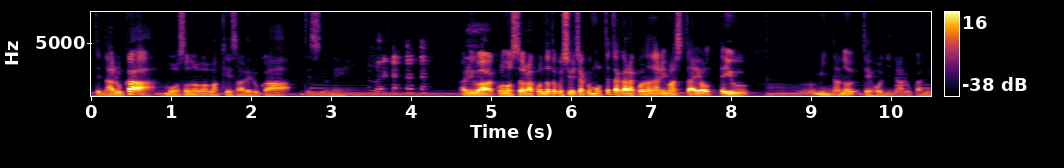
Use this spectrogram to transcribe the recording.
ってなるかもうそのまま消されるかですよね。あるいはこの人らこんなとこ執着持ってたからこんななりましたよっていうみんなの手本になるかね。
